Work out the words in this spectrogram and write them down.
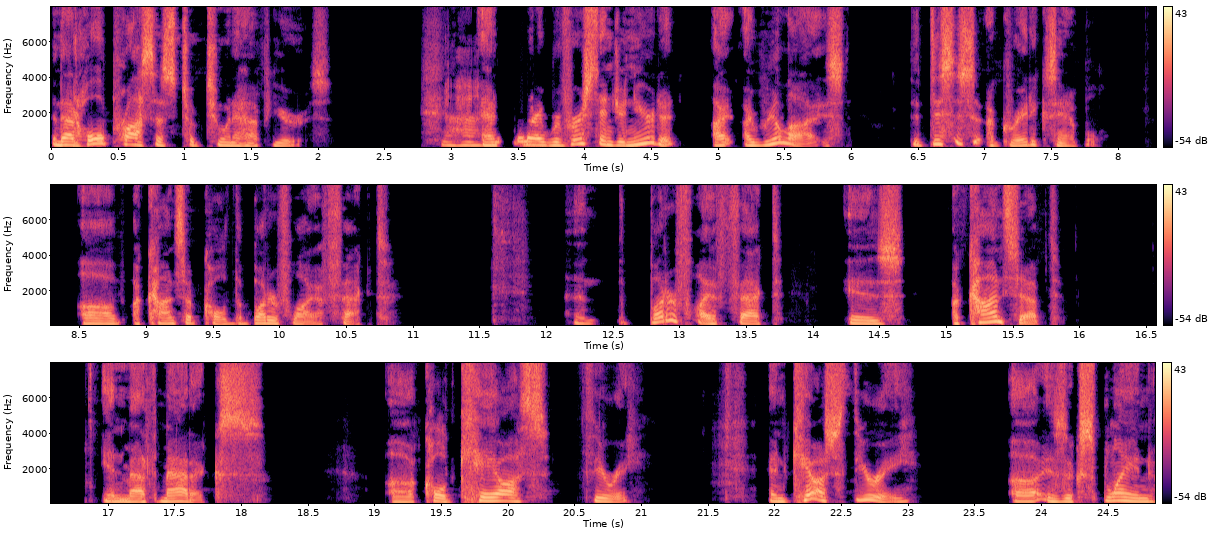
and that whole process took two and a half years. Uh-huh. And when I reverse engineered it, I, I realized that this is a great example of a concept called the butterfly effect. And the butterfly effect is a concept in mathematics uh, called chaos theory. And chaos theory uh, is explained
